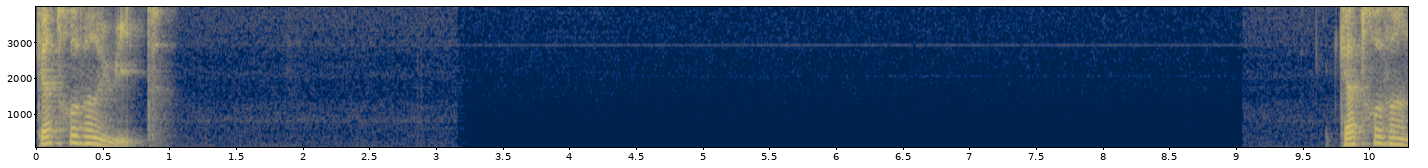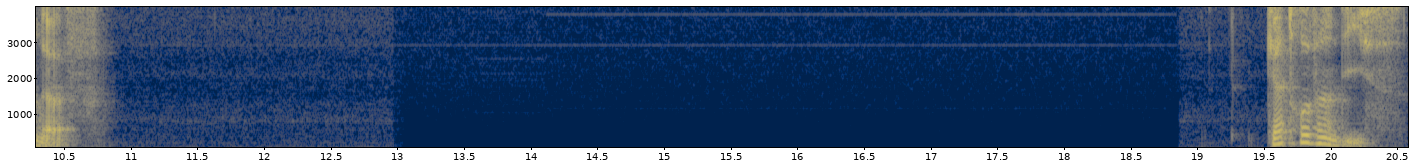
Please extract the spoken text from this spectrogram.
quatre-vingt-huit, quatre-vingt-neuf, quatre-vingt-dix,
